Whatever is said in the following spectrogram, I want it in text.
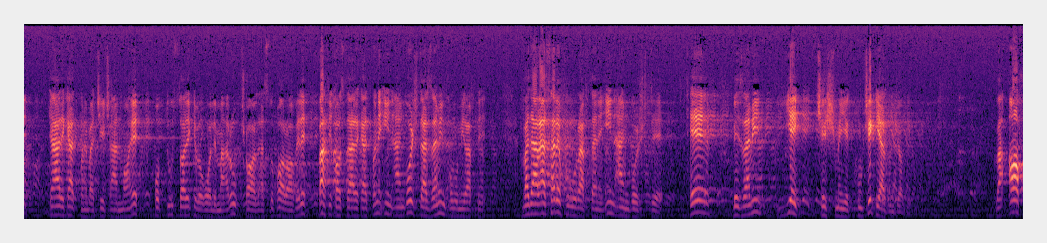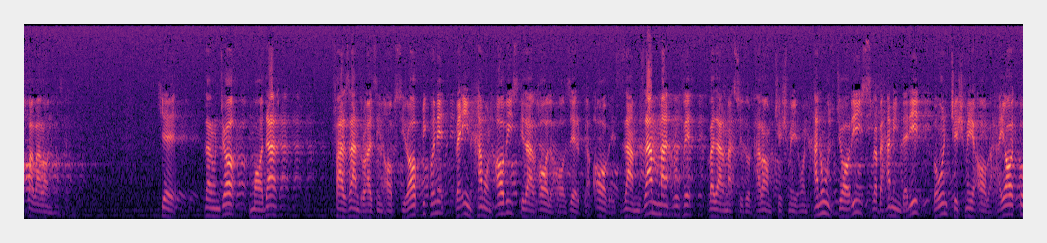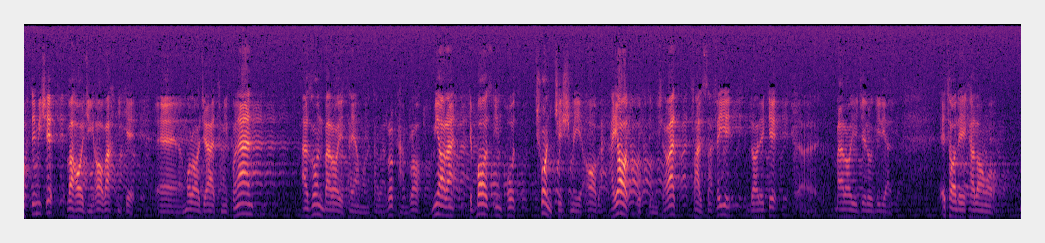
که حرکت کنه بچه چند ماهه خب دوست داره که به قول معروف چهار دست و پا راه بره. وقتی خواسته حرکت کنه این انگشت در زمین فرو می‌رفته. و در اثر فرو رفتن این انگشت تف به زمین یک چشمه کوچکی از اونجا بیرون و آب فوران که در اونجا مادر فرزند رو از این آب سیراب می‌کنه و این همون آبی است که در حال حاضر به آب زمزم معروفه و در مسجد الحرام چشمه اون هنوز جاری است و به همین دلیل به اون چشمه آب حیات گفته میشه و حاجی ها وقتی که مراجعت می‌کنند از اون برای تیمم تبرک همراه میارن که باز این خود چون چشمه آب حیات گفته می شود فلسفه داره که برای جلوگیری از اطاله کلام و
